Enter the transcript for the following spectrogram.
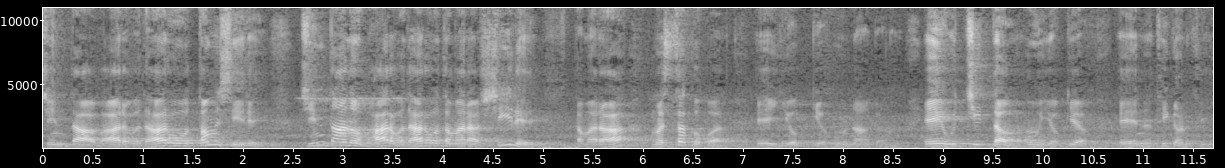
ચિંતા ભાર વધારવો તમ શિરે. ચિંતાનો ભાર વધારવો તમારા શિરે. તમારા મસ્તક ઉપર એ યોગ્ય હું ના ગણું. એ ઉચિત હું યોગ્ય એ નથી ગણતી.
